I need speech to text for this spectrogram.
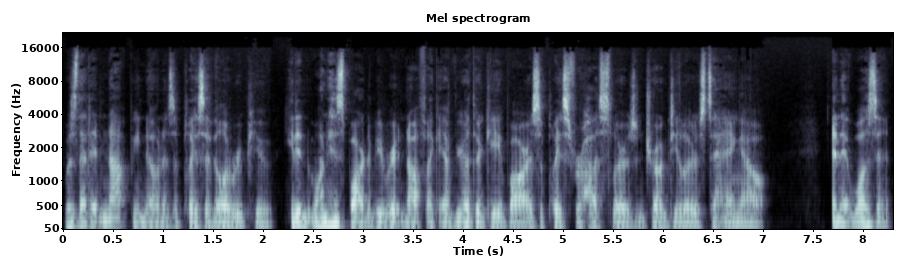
was that it not be known as a place of ill repute. He didn't want his bar to be written off like every other gay bar as a place for hustlers and drug dealers to hang out. And it wasn't,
